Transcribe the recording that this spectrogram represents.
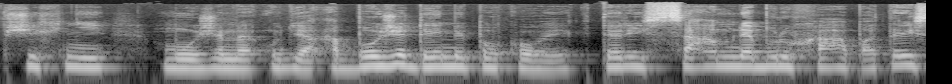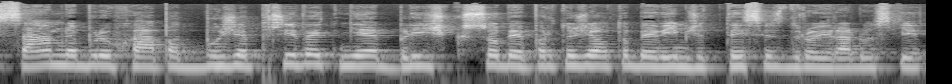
všichni můžeme udělat. A bože, dej mi pokoj, který sám nebudu chápat, který sám nebudu chápat. Bože, přiveď mě blíž k sobě, protože o tobě vím, že ty jsi zdroj radosti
